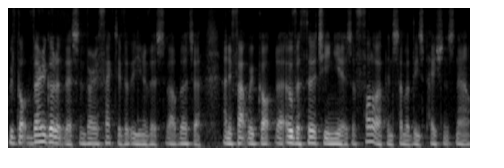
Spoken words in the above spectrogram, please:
We've got very good at this and very effective at the University of Alberta. And in fact, we've got uh, over 13 years of follow-up in some of these patients now.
